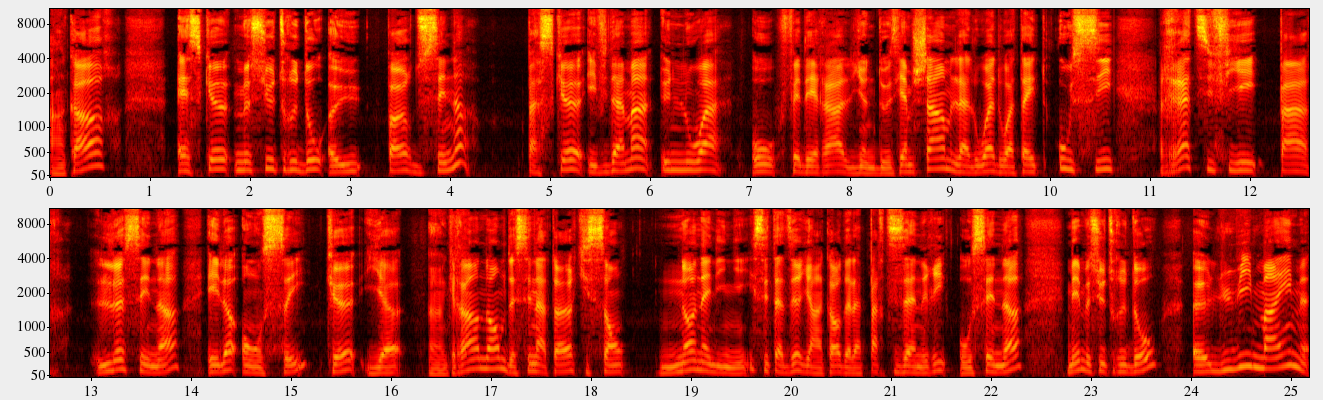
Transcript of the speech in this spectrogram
encore. Est-ce que M. Trudeau a eu peur du Sénat? Parce que, évidemment, une loi au fédéral, il y a une deuxième chambre. La loi doit être aussi ratifiée par le Sénat. Et là, on sait qu'il y a un grand nombre de sénateurs qui sont non alignés, c'est-à-dire il y a encore de la partisanerie au Sénat, mais M. Trudeau lui-même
